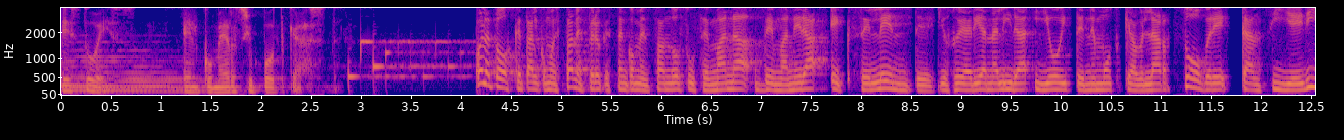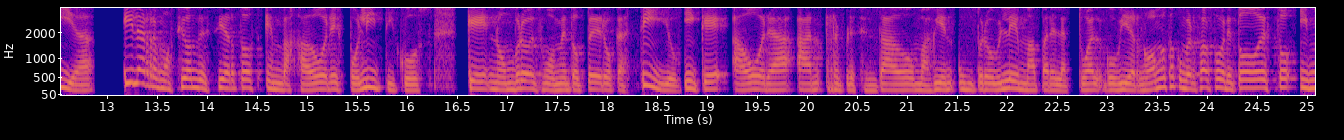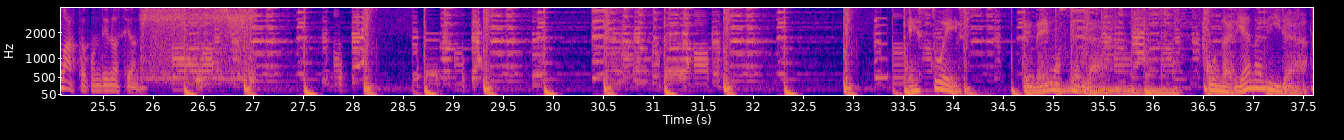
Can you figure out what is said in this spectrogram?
Esto es El Comercio Podcast. Hola a todos, ¿qué tal? ¿Cómo están? Espero que estén comenzando su semana de manera excelente. Yo soy Ariana Lira y hoy tenemos que hablar sobre Cancillería y la remoción de ciertos embajadores políticos que nombró en su momento Pedro Castillo y que ahora han representado más bien un problema para el actual gobierno. Vamos a conversar sobre todo esto y más a continuación. Esto es Tenemos que hablar con Ariana Lira.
